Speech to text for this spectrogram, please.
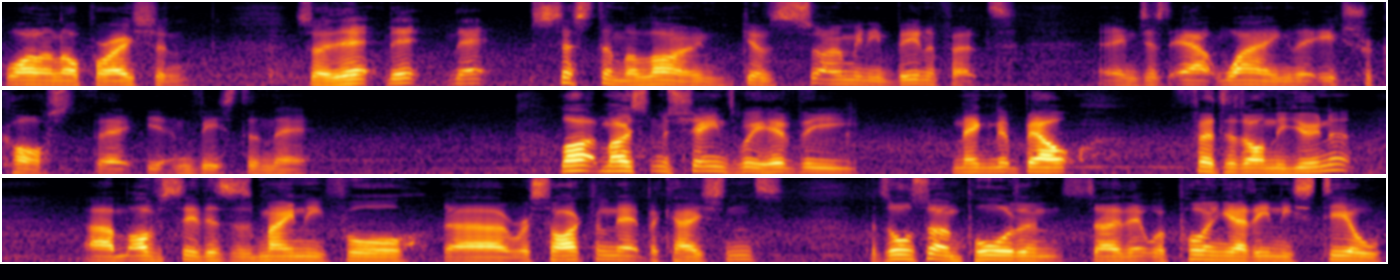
while in operation. So that, that, that system alone gives so many benefits and just outweighing the extra cost that you invest in that. Like most machines, we have the magnet belt fitted on the unit um, obviously this is mainly for uh, recycling applications, but it's also important so that we're pulling out any steel,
